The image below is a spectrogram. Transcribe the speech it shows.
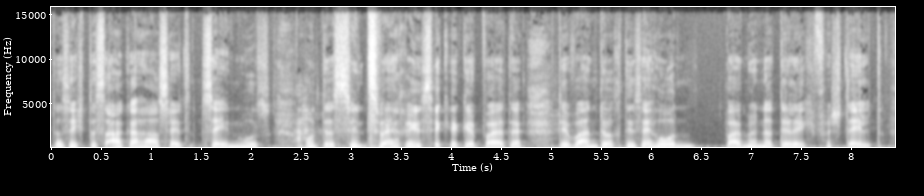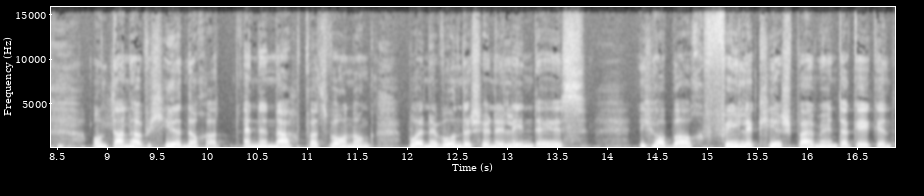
dass ich das AKH sehen muss. Und das sind zwei riesige Gebäude, die waren durch diese hohen Bäume natürlich verstellt. Und dann habe ich hier noch eine Nachbarswohnung, wo eine wunderschöne Linde ist. Ich habe auch viele Kirschbäume in der Gegend.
